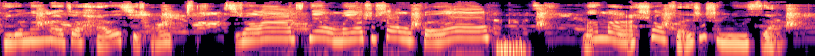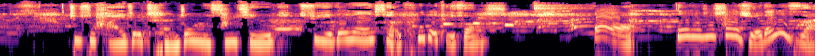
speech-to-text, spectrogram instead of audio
一个妈妈叫孩子起床，起床啦！今天我们要去上坟哦。妈妈，上坟是什么意思啊？就是怀着沉重的心情去一个让人想哭的地方。哦，那就是上学的意思啊。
